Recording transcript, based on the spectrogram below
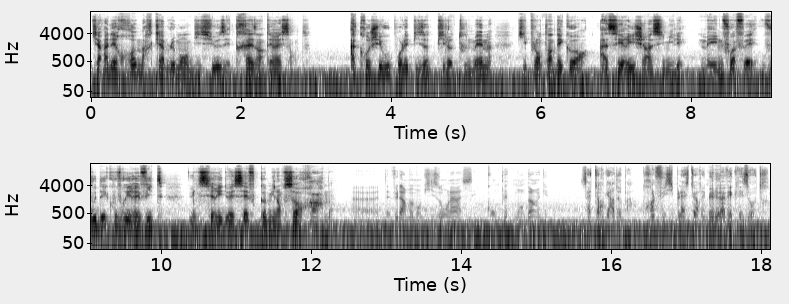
car elle est remarquablement ambitieuse et très intéressante. Accrochez-vous pour l'épisode pilote tout de même, qui plante un décor assez riche à assimiler. Mais une fois fait, vous découvrirez vite une série de SF comme il en sort rarement. Euh, T'as vu l'armement qu'ils ont là? C'est complètement dingue. Ça te regarde pas. Prends le fusil blaster et mets-le avec les autres.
